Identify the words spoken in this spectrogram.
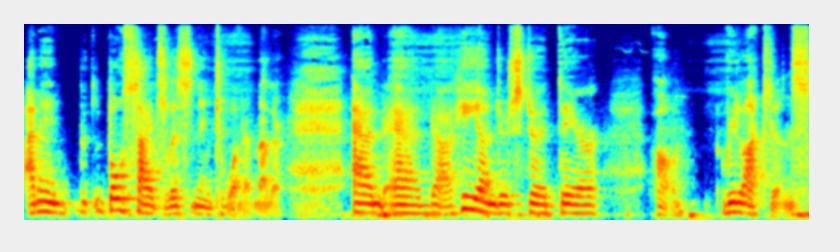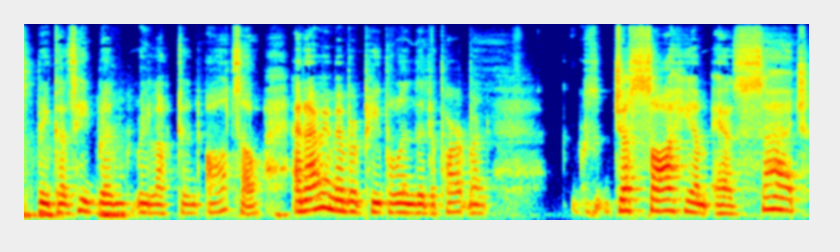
I mean, both sides listening to one another, and and uh, he understood their um, reluctance because he'd been reluctant also. And I remember people in the department just saw him as such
